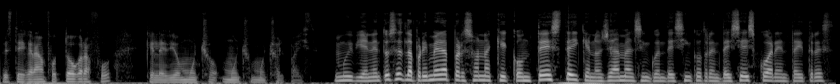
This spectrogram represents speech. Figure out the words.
de este gran fotógrafo que le dio mucho mucho mucho al país. Muy bien, entonces la primera persona que conteste y que nos llame al 55 36 43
